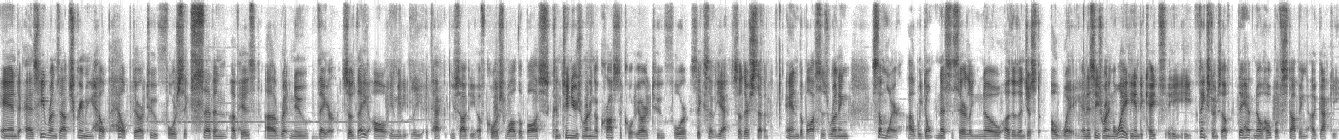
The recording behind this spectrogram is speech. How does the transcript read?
And as he runs out screaming, Help, help, there are two, four, six, seven of his uh, retinue there. So they all immediately attack Usagi, of course, while the boss continues running across the courtyard. Two, four, six, seven. Yeah, so there's seven. And the boss is running somewhere. Uh, we don't necessarily know other than just away. And as he's running away, he indicates, he, he thinks to himself, they have no hope of stopping Agaki,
